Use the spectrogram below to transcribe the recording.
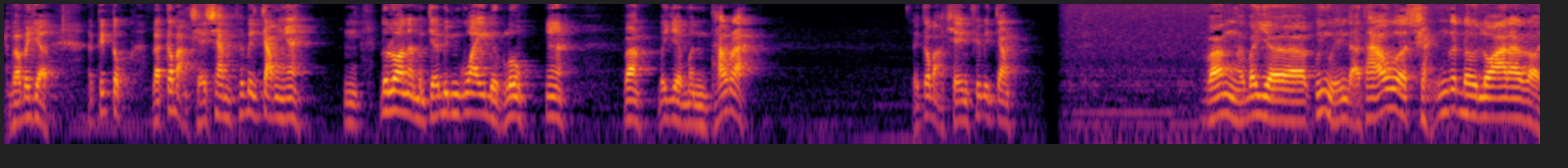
Và bây giờ, tiếp tục là các bạn sẽ xem phía bên trong nha. Ừ, đôi loa này mình chơi pin quay được luôn nha. Vâng bây giờ mình tháo ra. Để các bạn xem phía bên trong. Vâng bây giờ quý Nguyễn đã tháo sẵn cái đôi loa ra rồi.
